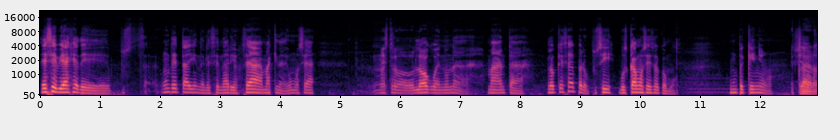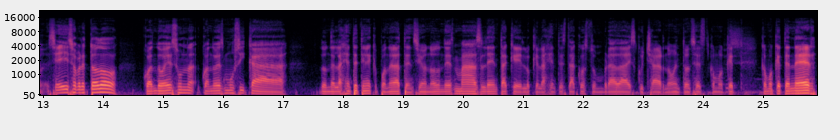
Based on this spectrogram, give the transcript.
ese viaje de pues, un detalle en el escenario, sea máquina de humo, sea nuestro logo en una manta, lo que sea, pero pues sí, buscamos eso como un pequeño shock. Claro, sí, sobre todo cuando es una, cuando es música donde la gente tiene que poner atención, ¿no? Donde es más lenta que lo que la gente está acostumbrada a escuchar, ¿no? Entonces, como que, como que tener,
